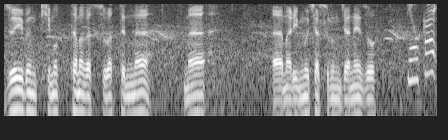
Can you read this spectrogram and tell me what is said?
ずいぶん肝っ玉が座ってんな。まああまり無茶するんじゃねえぞ。了解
